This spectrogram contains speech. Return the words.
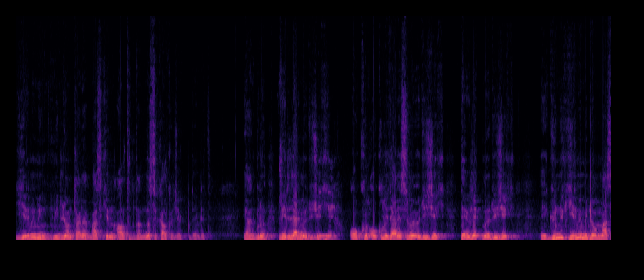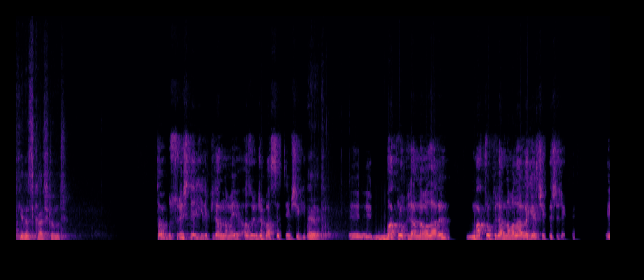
20 min- milyon tane maskenin altından nasıl kalkacak bu devlet? Yani bunu veliler mi ödeyecek? Okul okul idaresi mi ödeyecek? Devlet mi ödeyecek? E, günlük 20 milyon maske nasıl karşılanır? Tabii bu süreçle ilgili planlamayı az önce bahsettiğim şekilde Evet. e, makro planlamaların makro planlamalarla gerçekleşecektir. E,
